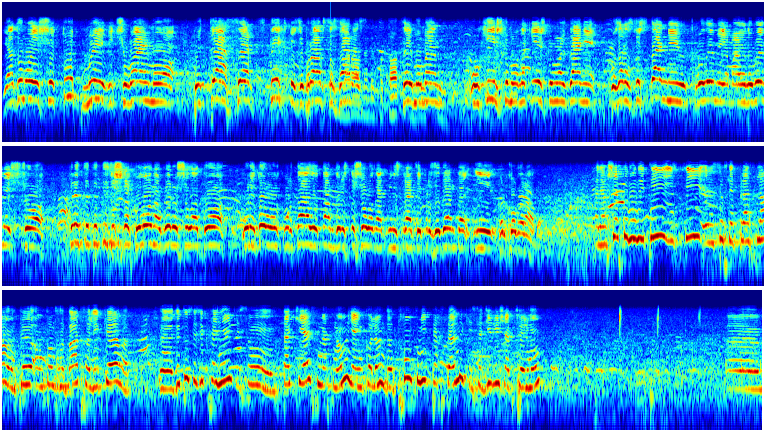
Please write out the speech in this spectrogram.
Я думаю, що тут ми відчуваємо биття серць тих, хто зібрався зараз в цей момент у Київському на Київському майдані. Бо зараз з останньої хвилини я маю новини, що 30-тисячна колона вирушила до урядового кварталу, там де розташована адміністрація президента і Верховна Рада. Alors, chère communauté, ici, euh, sur cette place-là, on peut entendre battre les cœurs de tous ces Ukrainiens qui sont à Kiev maintenant. Il y a une colonne de 30 000 personnes qui se dirigent actuellement. Euh,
